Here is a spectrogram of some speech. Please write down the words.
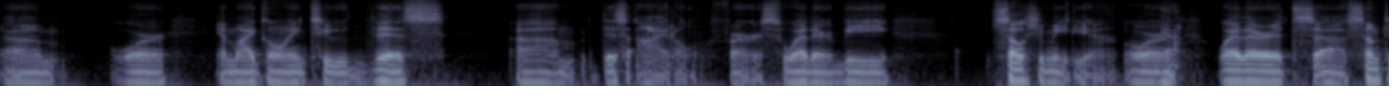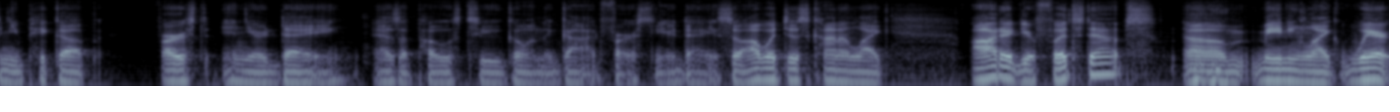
um, or am I going to this um, this idol first? Whether it be social media or Yeah. whether it's uh, something you pick up first in your day as opposed to going to God first in your day. So I would just kind of like audit your footsteps, um, meaning like where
